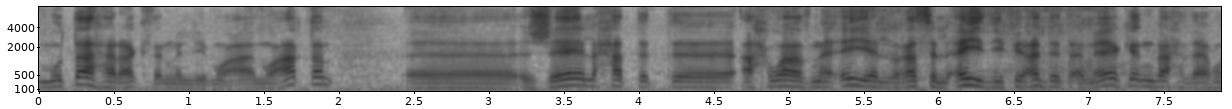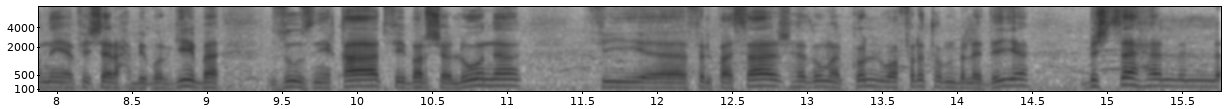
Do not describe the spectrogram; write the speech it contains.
مطهر أكثر من اللي معقم. آه، حطت آه، أحواض مائية لغسل الأيدي في عدة أماكن. بحذا هنا في شارع حبيب بورقيبه زوز نقاط في برشلونة. في آه، في الباساج هذوما الكل وفرتهم البلديه باش تسهل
